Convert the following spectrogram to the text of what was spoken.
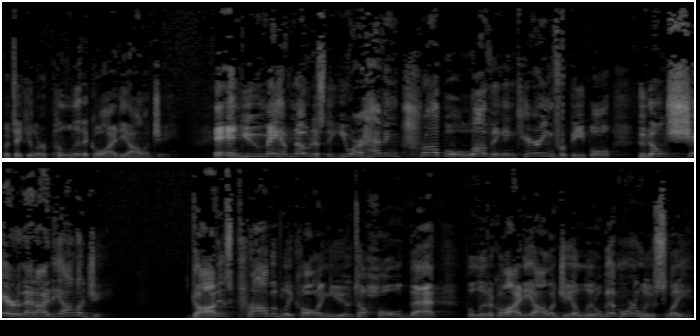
particular political ideology. And you may have noticed that you are having trouble loving and caring for people who don't share that ideology. God is probably calling you to hold that political ideology a little bit more loosely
